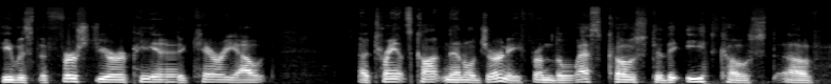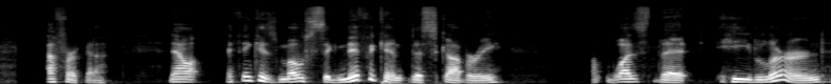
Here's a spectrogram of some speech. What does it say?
He was the first European to carry out a transcontinental journey from the west coast to the east coast of Africa. Now, I think his most significant discovery was that he learned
